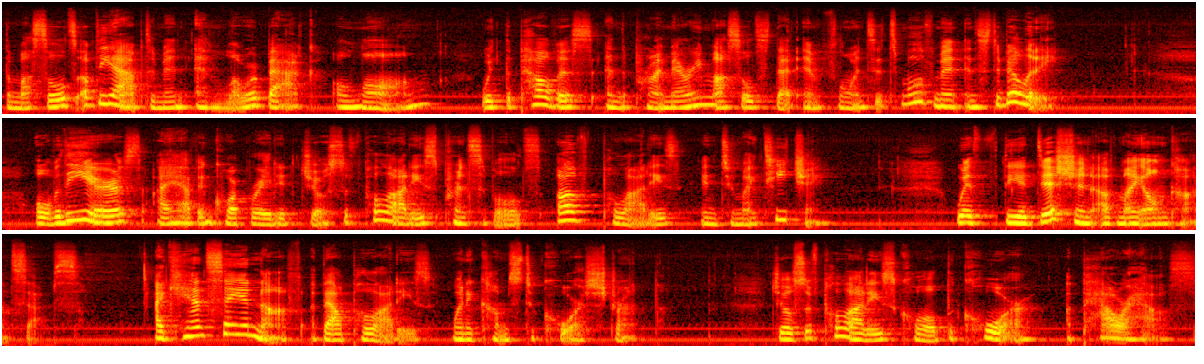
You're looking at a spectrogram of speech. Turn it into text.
The muscles of the abdomen and lower back, along with the pelvis and the primary muscles that influence its movement and stability. Over the years, I have incorporated Joseph Pilates' principles of Pilates into my teaching, with the addition of my own concepts. I can't say enough about Pilates when it comes to core strength. Joseph Pilates called the core a powerhouse,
